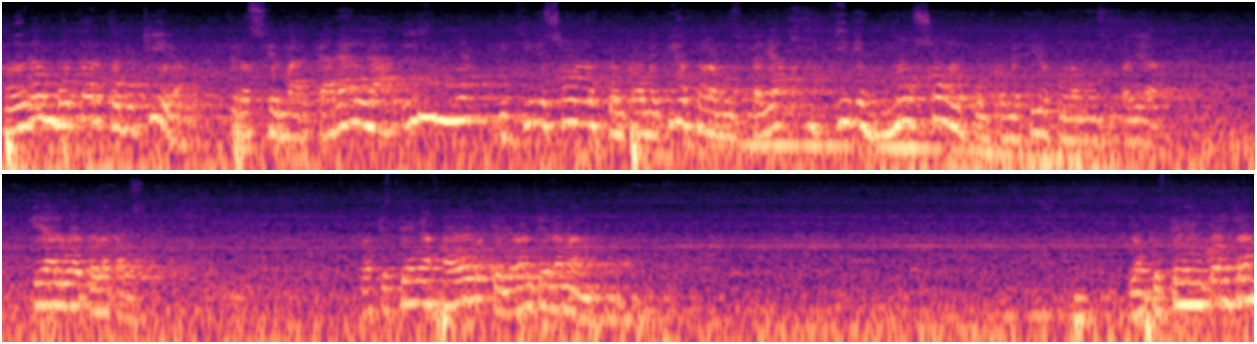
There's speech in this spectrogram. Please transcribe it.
Podrán votar como quieran, pero se marcará la línea de quiénes son los comprometidos con la municipalidad y quiénes no son los comprometidos con la municipalidad. Queda el voto a la causa. Los que estén a favor, que levanten la mano. Los que estén en contra,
